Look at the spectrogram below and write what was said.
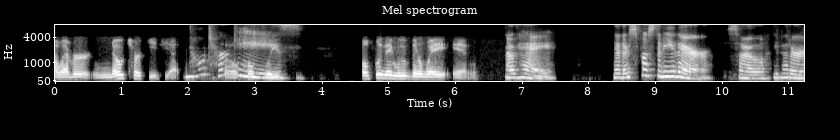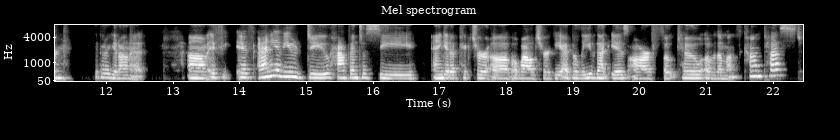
However, no turkeys yet. no hopefully- turkeys. Hopefully, they move their way in. Okay. Yeah, they're supposed to be there. So you better, you better get on it. Um, if, if any of you do happen to see and get a picture of a wild turkey, I believe that is our photo of the month contest.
